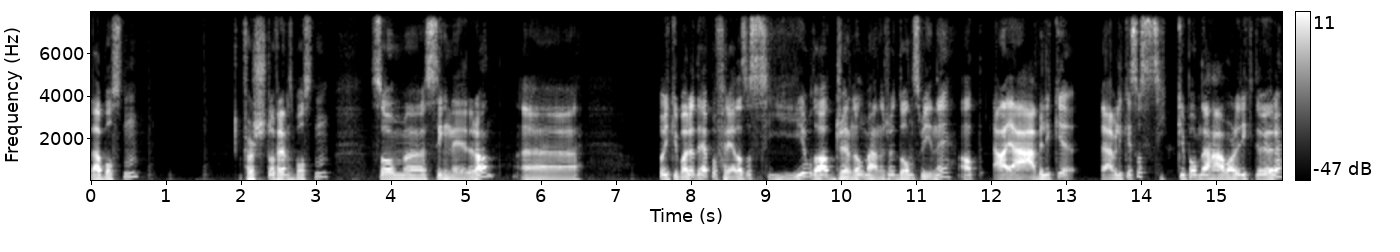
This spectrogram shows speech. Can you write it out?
Det er Boston. Først og fremst Boston, som eh, signerer han. Eh, og ikke bare det, på fredag så sier jo da general manager Don Sweeney at ja, jeg er vel ikke Jeg er vel ikke så sikker på om det her var det riktige å gjøre.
